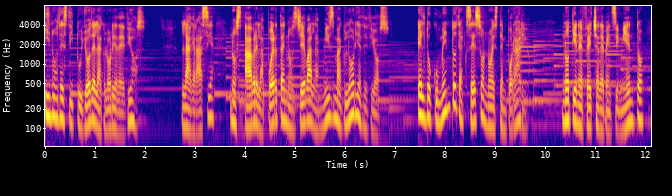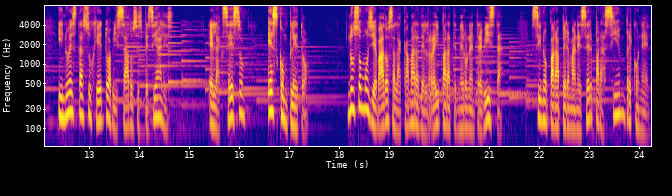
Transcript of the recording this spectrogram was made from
y nos destituyó de la gloria de Dios. La gracia nos abre la puerta y nos lleva a la misma gloria de Dios. El documento de acceso no es temporario, no tiene fecha de vencimiento y no está sujeto a visados especiales. El acceso es completo. No somos llevados a la cámara del rey para tener una entrevista, sino para permanecer para siempre con él.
